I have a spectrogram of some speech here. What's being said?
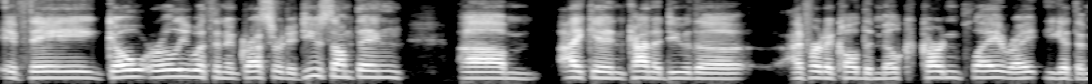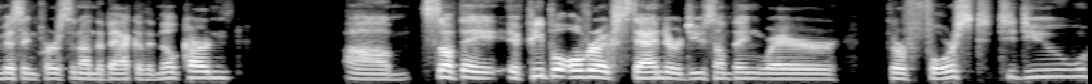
If they go early with an aggressor to do something, um, I can kind of do the I've heard it called the milk carton play, right? You get the missing person on the back of the milk carton. Um, so if they if people overextend or do something where they're forced to do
